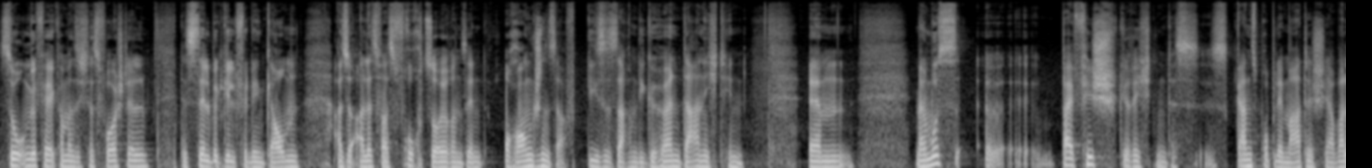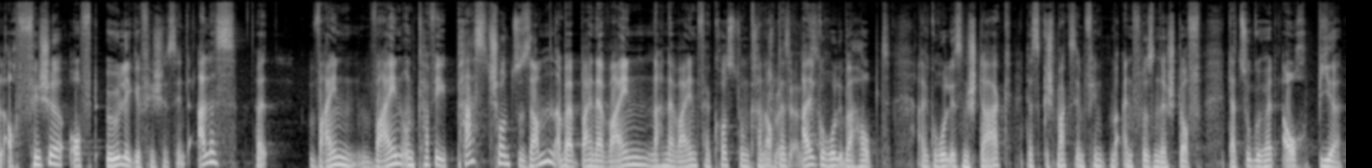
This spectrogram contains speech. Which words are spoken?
So ungefähr kann man sich das vorstellen. Dasselbe gilt für den Gaumen. Also alles, was Fruchtsäuren sind, Orangensaft, diese Sachen, die gehören da nicht hin. Ähm, man muss äh, bei Fischgerichten, das ist ganz problematisch, ja, weil auch Fische oft ölige Fische sind. Alles, Wein, Wein und Kaffee passt schon zusammen, aber bei einer Wein, nach einer Weinverkostung kann auch das alles. Alkohol überhaupt. Alkohol ist ein stark das Geschmacksempfinden beeinflussender Stoff. Dazu gehört auch Bier.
